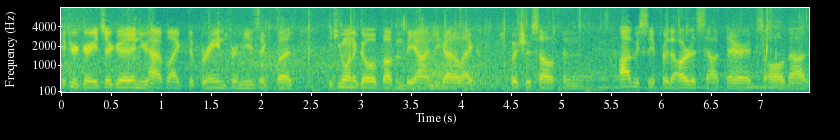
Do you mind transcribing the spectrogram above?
if your grades are good and you have like the brain for music. But if you want to go above and beyond, you gotta like push yourself. And obviously for the artists out there, it's all about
